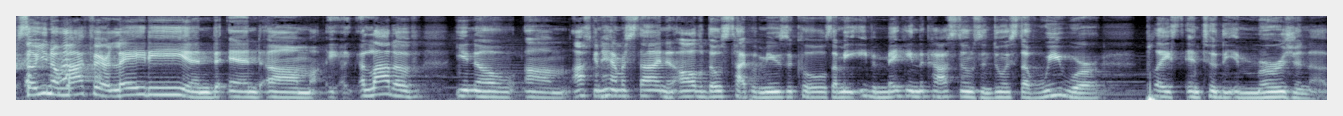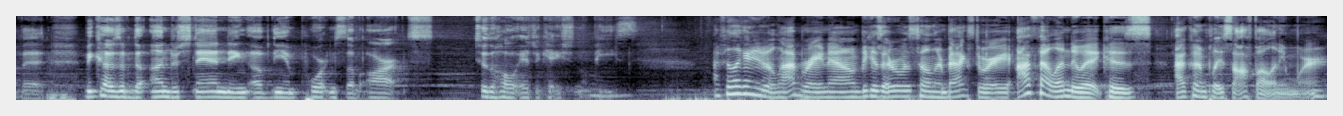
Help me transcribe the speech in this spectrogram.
so you know, My Fair Lady, and and um, a lot of you know um, Oscar Hammerstein and all of those type of musicals. I mean, even making the costumes and doing stuff, we were placed into the immersion of it because of the understanding of the importance of arts to the whole educational piece. I feel like I need to elaborate now because everyone's telling their backstory. I fell into it because I couldn't play softball anymore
